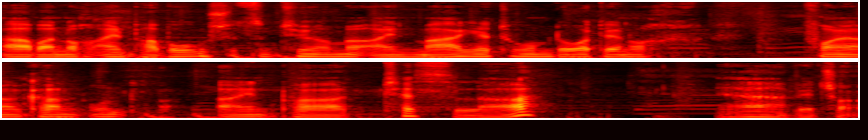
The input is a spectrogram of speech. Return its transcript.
Aber noch ein paar Bogenschützentürme, ein Magierturm dort, der noch feuern kann und ein paar Tesla. Ja, wird schon.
